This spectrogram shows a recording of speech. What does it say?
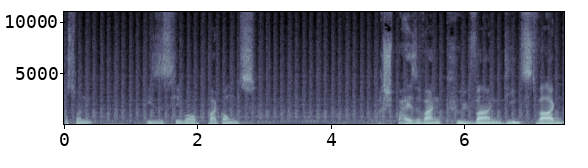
Muss man dieses hier überhaupt? Waggons? Ach, Speisewagen, Kühlwagen, Dienstwagen.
